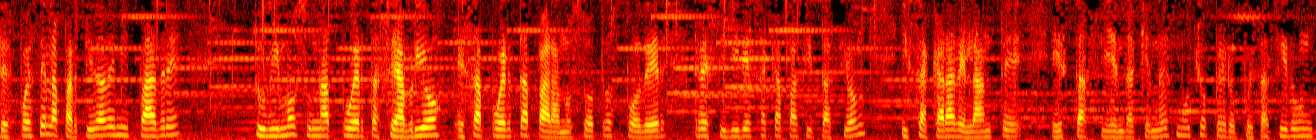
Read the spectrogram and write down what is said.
Después de la partida de mi padre, tuvimos una puerta, se abrió esa puerta para nosotros poder recibir esa capacitación y sacar adelante esta hacienda, que no es mucho, pero pues ha sido un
